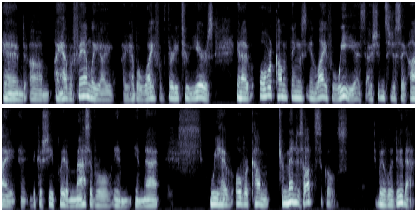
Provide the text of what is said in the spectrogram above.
And um, I have a family. I, I have a wife of 32 years and I've overcome things in life. We, I shouldn't just say I, eh, because she played a massive role in in that. We have overcome tremendous obstacles to be able to do that.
